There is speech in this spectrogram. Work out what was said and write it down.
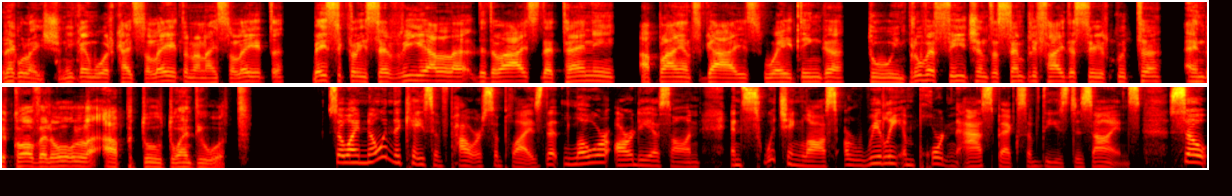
regulation. It can work isolate, non-isolate. Basically, it's a real uh, the device that any appliance guy is waiting uh, to improve efficiency, simplify the circuit, uh, and cover all up to 20 watt. So I know in the case of power supplies that lower RDS on and switching loss are really important aspects of these designs. So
